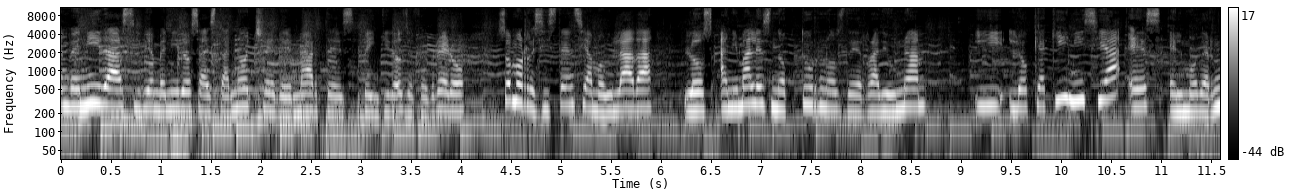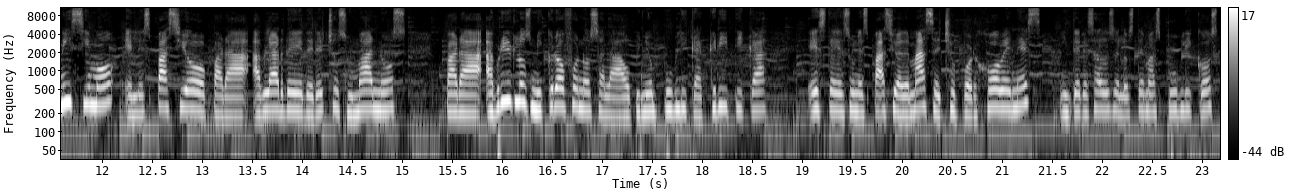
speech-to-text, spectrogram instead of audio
Bienvenidas y bienvenidos a esta noche de martes 22 de febrero. Somos Resistencia Modulada, los animales nocturnos de Radio UNAM. Y lo que aquí inicia es el modernísimo, el espacio para hablar de derechos humanos, para abrir los micrófonos a la opinión pública crítica. Este es un espacio además hecho por jóvenes interesados en los temas públicos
